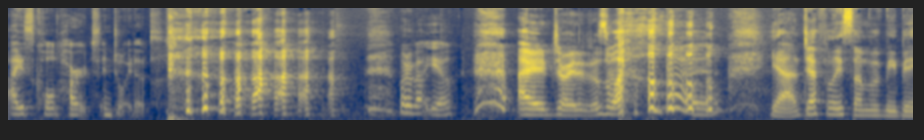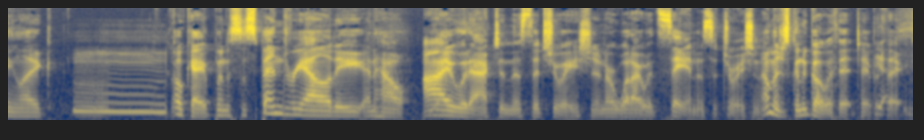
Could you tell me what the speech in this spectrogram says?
ice cold heart enjoyed it. what about you? I enjoyed it as well. Good. yeah, definitely some of me being like, mm, okay, I'm going to suspend reality and how I would act in this situation or what I would say in this situation. I'm just going to go with it type of thing.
